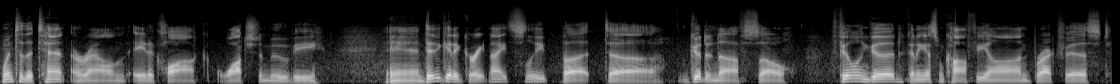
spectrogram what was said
Went to the tent around 8 o'clock, watched a movie, and didn't get a great night's sleep, but uh, good enough. So feeling good, gonna get some coffee on, breakfast,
